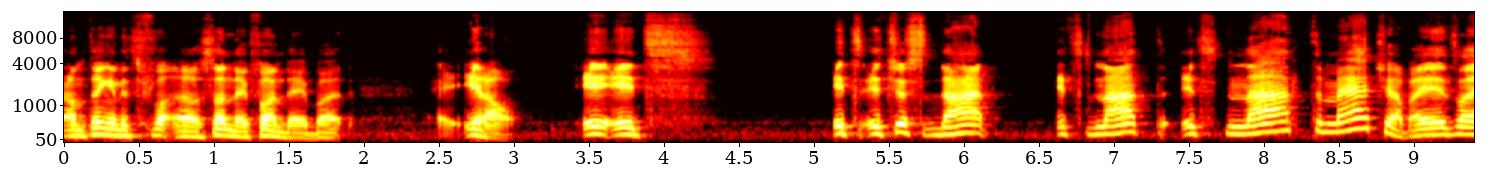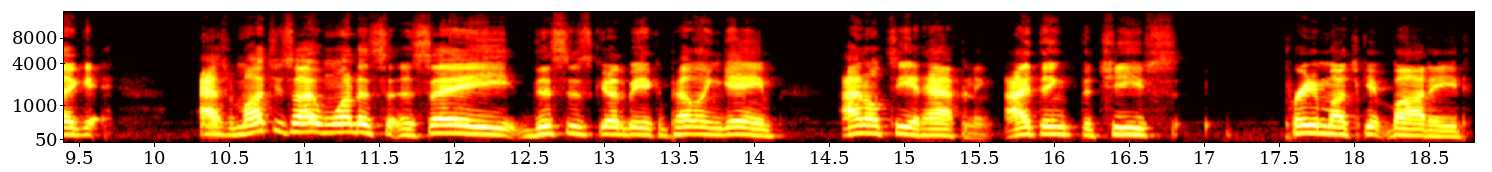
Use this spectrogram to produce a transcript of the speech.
I'm thinking it's uh, Sunday Fun Day, but you know it, it's it's it's just not it's not it's not the matchup. It's like as much as I want to say this is going to be a compelling game, I don't see it happening. I think the Chiefs pretty much get bodied,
